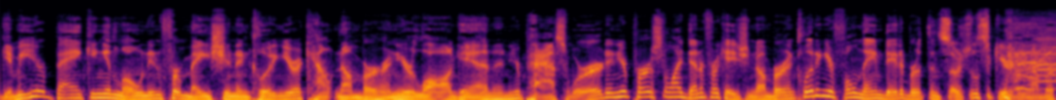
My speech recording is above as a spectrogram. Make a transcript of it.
Give me your banking and loan information, including your account number and your login and your password and your personal identification number, including your full name, date of birth, and social security number,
